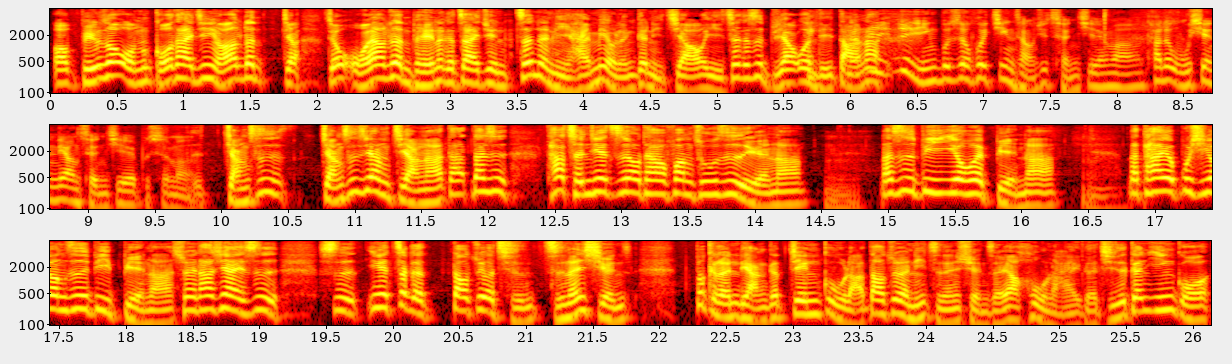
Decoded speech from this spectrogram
哦？比如说我们国泰金有要认讲，就我要认赔那个债券，真的你还没有人跟你交易，这个是比较问题大。那日银不是会进场去承接吗？它的无限量承接不是吗？讲是讲是这样讲啊，他但是他承接之后，他要放出日元啊。嗯。那日币又会贬啊，那他又不希望日币贬啊，所以他现在是是因为这个到最后只只能选，不可能两个兼顾啦，到最后你只能选择要护哪一个。其实跟英国，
